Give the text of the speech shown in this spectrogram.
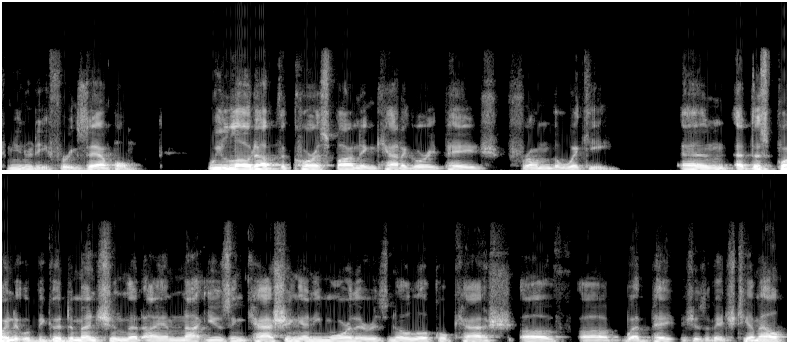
community, for example, we load up the corresponding category page from the wiki. And at this point, it would be good to mention that I am not using caching anymore. There is no local cache of uh, web pages of HTML.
